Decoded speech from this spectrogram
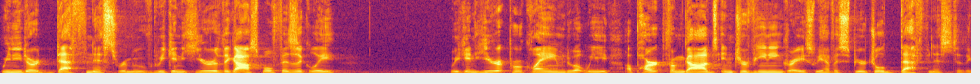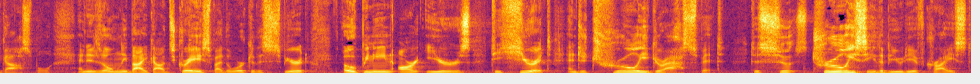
we need our deafness removed. We can hear the gospel physically, we can hear it proclaimed, but we, apart from God's intervening grace, we have a spiritual deafness to the gospel. And it is only by God's grace, by the work of the Spirit, opening our ears to hear it and to truly grasp it, to su- truly see the beauty of Christ,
